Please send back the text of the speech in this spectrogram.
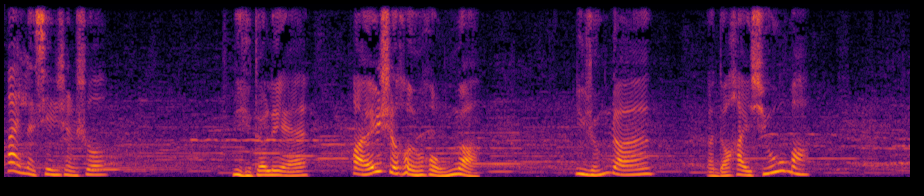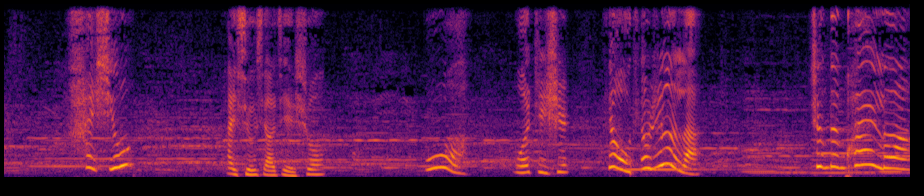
快乐先生说：“你的脸还是很红啊，你仍然感到害羞吗？”害羞？害羞小姐说：“不，我只是跳舞跳热了。圣诞快乐，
